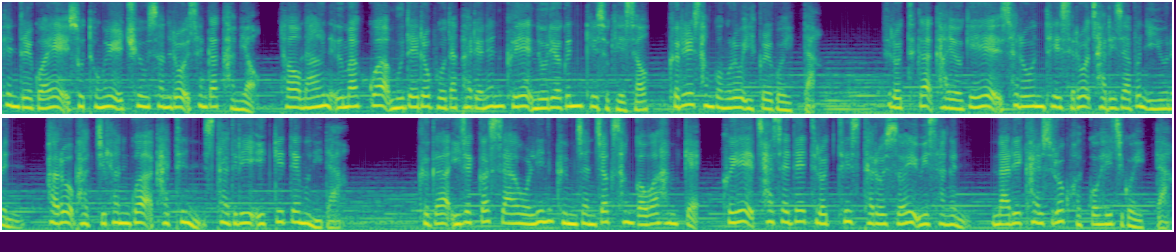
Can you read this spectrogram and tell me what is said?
팬들과의 소통을 최우선으로 생각하며 더 나은 음악과 무대로 보답하려는 그의 노력은 계속해서 그를 성공으로 이끌고 있다. 트로트가 가요계의 새로운 대세로 자리 잡은 이유는 바로 박지현과 같은 스타들이 있기 때문이다. 그가 이제껏 쌓아올린 금전적 성과와 함께 그의 차세대 트로트 스타로서의 위상은 날이 갈수록 확고해지고 있다.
